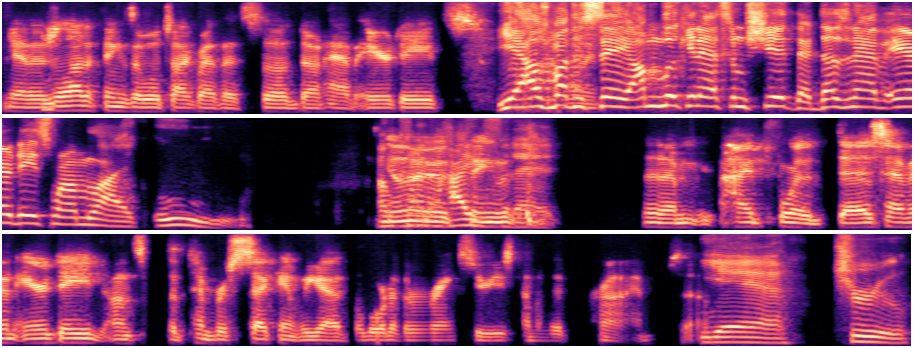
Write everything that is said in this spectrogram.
Yeah, there's a lot of things that we'll talk about that still don't have air dates. Yeah, I was about to say I'm looking at some shit that doesn't have air dates where I'm like, ooh, I'm kind of hyped for that that I'm hyped for that does have an air date on September 2nd. We got the Lord of the Rings series coming to Prime. So yeah, true.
